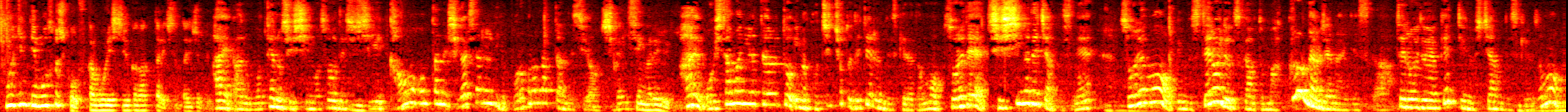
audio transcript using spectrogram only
その辺でもう少しこう深掘りして伺ったりしても大丈夫ですか、はい、あのもう手の湿疹もそうですし、顔も本当はね紫外線アレルギーでボロボロになったんですよ。紫外線アレルギー。はい、お日様に当たると、今こっちちょっと出てるんですけれども、それで湿疹が出ちゃうんですね。それも、ステロイド使うと真っ黒になるじゃないですか。ステロイド焼けっていうのをしちゃうんですけれども、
